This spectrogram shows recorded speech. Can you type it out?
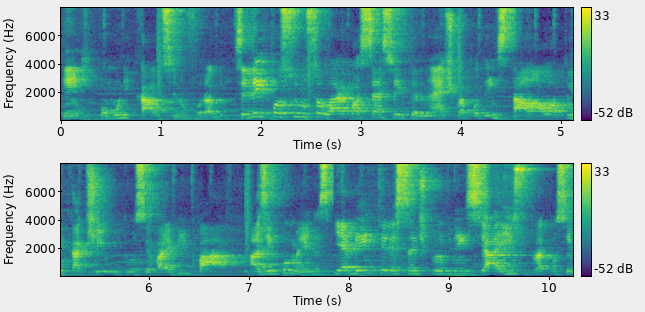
tem que comunicá-lo se não for abrir. Você tem que possuir um celular com acesso à internet para poder instalar o aplicativo que você vai bipar as encomendas e é bem interessante providenciar isso para que você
